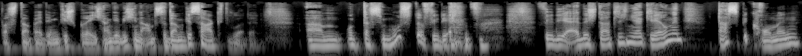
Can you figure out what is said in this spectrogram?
was da bei dem Gespräch angeblich in Amsterdam gesagt wurde. Ähm, und das Muster für die, für die eidesstattlichen Erklärungen, das bekommen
